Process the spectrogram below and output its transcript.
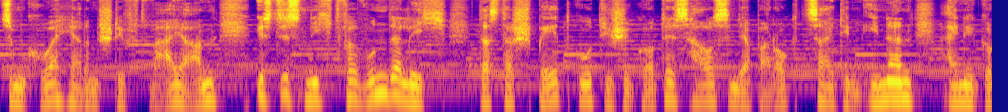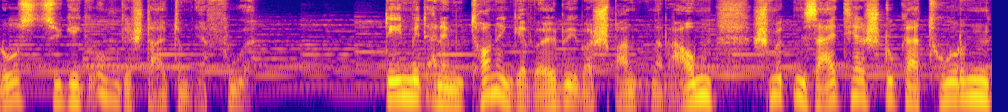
zum Chorherrenstift Weihern ist es nicht verwunderlich, dass das spätgotische Gotteshaus in der Barockzeit im Innern eine großzügige Umgestaltung erfuhr. Den mit einem Tonnengewölbe überspannten Raum schmücken seither Stuckaturen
